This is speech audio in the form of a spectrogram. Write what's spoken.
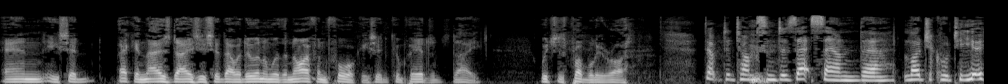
And he said back in those days, he said they were doing them with a knife and fork. He said compared to today, which is probably right. Dr. Thompson, does that sound uh, logical to you?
